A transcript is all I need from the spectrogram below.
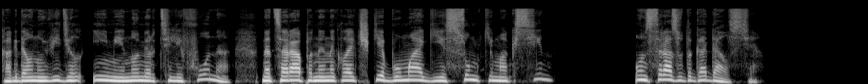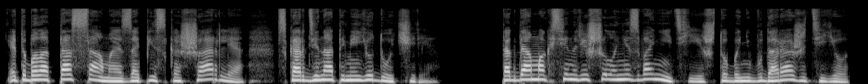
Когда он увидел имя и номер телефона, нацарапанный на клочке бумаги из сумки Максин, он сразу догадался. Это была та самая записка Шарля с координатами ее дочери. Тогда Максин решила не звонить ей, чтобы не будоражить ее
